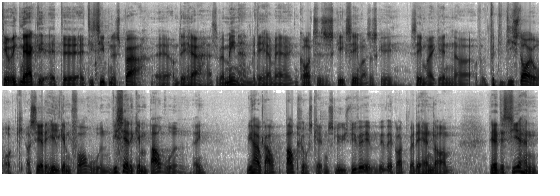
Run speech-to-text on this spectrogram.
det er jo ikke mærkeligt, at, øh, at disciplene spørger øh, om det her. Altså, hvad mener han med det her med, at en kort tid, så skal I ikke se mig, og så skal I se mig igen? Og, og, fordi de står jo og, og ser det hele gennem forruden. Vi ser det gennem bagruden. Ikke? Vi har jo bagklogskabens lys. Vi ved, vi ved godt, hvad det handler om. Det her, det siger han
